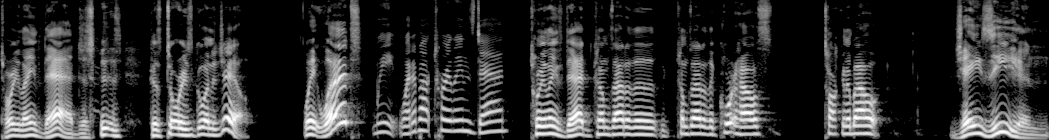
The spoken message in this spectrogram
Tory Lanez dad just because Tory's going to jail. Wait, what? Wait, what about Tory Lanez dad? Tory Lanez dad comes out of the comes out of the courthouse talking about Jay Z and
